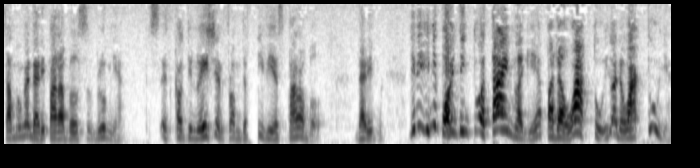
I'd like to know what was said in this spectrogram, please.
Sambungan dari parable sebelumnya. continuation from the previous parable. Dari jadi ini pointing to a time lagi ya, pada waktu, itu ada waktunya.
